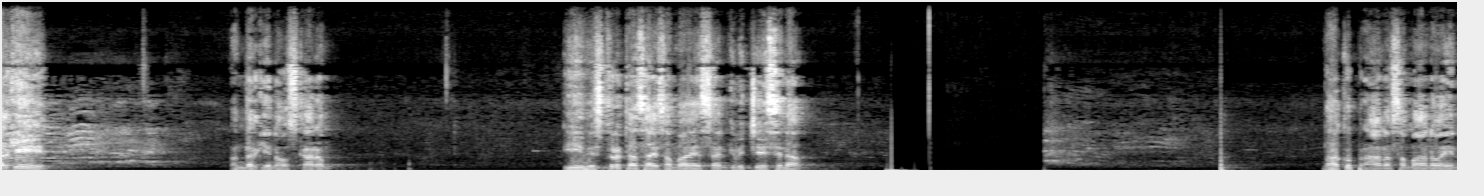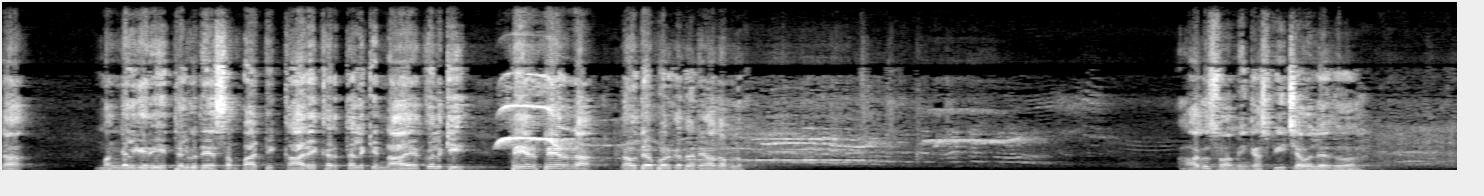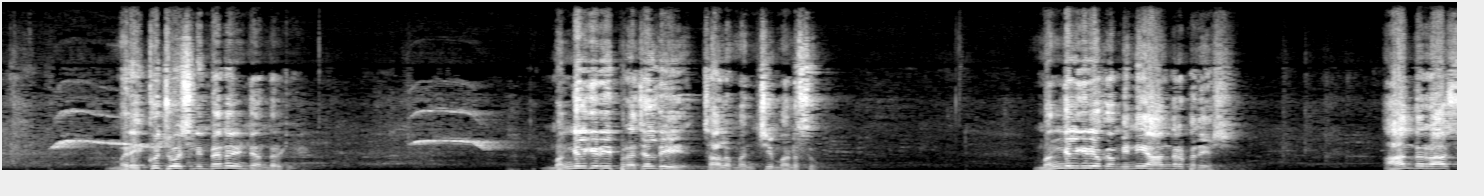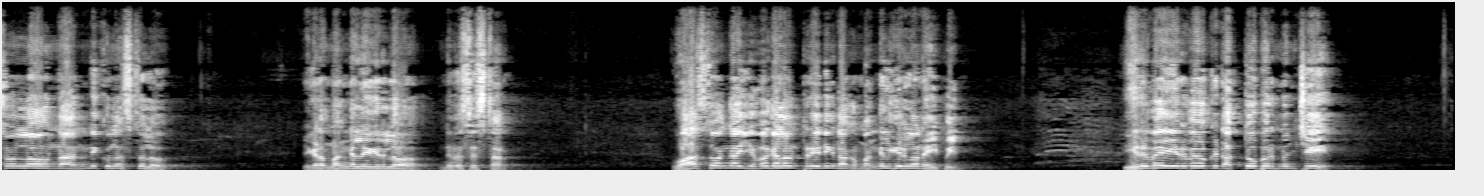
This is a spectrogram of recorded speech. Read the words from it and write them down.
అందరికీ అందరికీ నమస్కారం. ఈ విస్తృత స్థాయి సమావేశానికి విచ్చేసిన నాకు ప్రాణ సమానమైన మంగళగిరి తెలుగుదేశం పార్టీ కార్యకర్తలకి నాయకులకి పేరు పేరున నా ఉదయపూర్వక ధన్యవాదములు. ఆగు స్వామి ఇంకా స్పీచ్ అవ్వలేదు మరి ఎక్కువ జోష్ నింపానా ఏంటి అందరికి? మంగళగిరి ప్రజలది చాలా మంచి మనసు. మంగళగిరి ఒక మినీ ఆంధ్రప్రదేశ్. ఆంధ్ర రాష్ట్రంలో ఉన్న అన్ని కులస్తులు ఇక్కడ మంగళగిరిలో నివసిస్తారు. వాస్తవంగా ఇవ్వగలం ట్రైనింగ్ నాకు మంగళగిరిలోనే అయిపోయింది. ఇరవై ఇరవై ఒకటి అక్టోబర్ నుంచి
